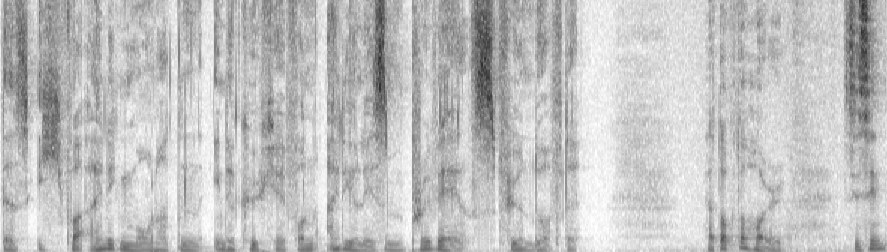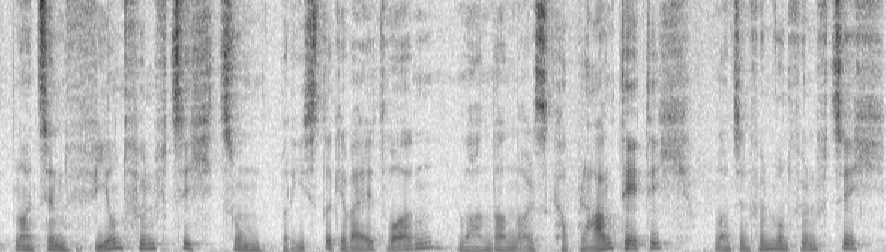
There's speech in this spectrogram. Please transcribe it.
das ich vor einigen Monaten in der Küche von Idealism Prevails führen durfte. Herr Dr. Holl, Sie sind 1954 zum Priester geweiht worden, waren dann als Kaplan tätig. 1955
